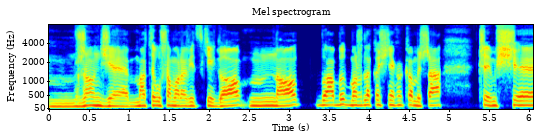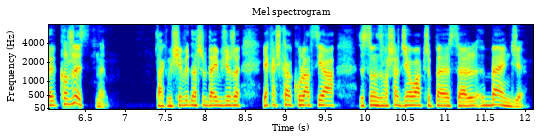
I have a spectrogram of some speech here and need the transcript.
mm, rządzie Mateusza Morawieckiego, mm, no, byłaby może dla Kośniaka-Kamysza czymś e, korzystnym. Tak mi się wydaje, znaczy wydaje mi się, że jakaś kalkulacja ze strony zwłaszcza działaczy PSL będzie.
